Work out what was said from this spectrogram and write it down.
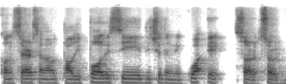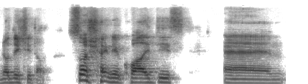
concerns about public policy, digital inequality, sorry, sorry, not digital, social inequalities. And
